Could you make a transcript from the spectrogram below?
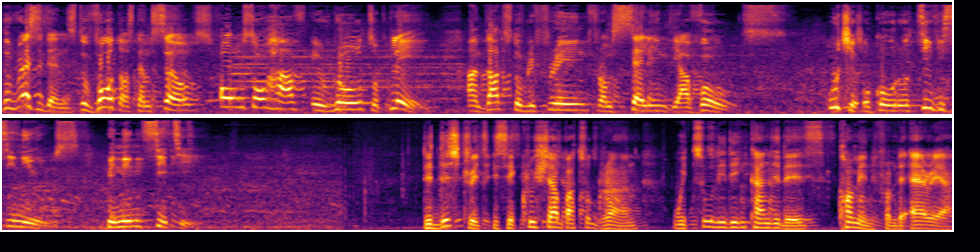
The residents, the voters themselves, also have a role to play, and that's to refrain from selling their votes. Uche Okoro, TVC News, Benin City. The district is a crucial battleground with two leading candidates coming from the area.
